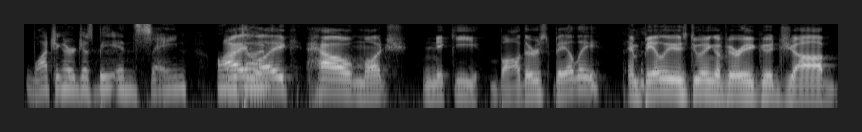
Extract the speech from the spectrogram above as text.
watching her just be insane. I time. like how much Nikki bothers Bayley, and Bayley is doing a very good job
